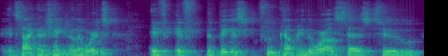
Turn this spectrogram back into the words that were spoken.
it's not going to change. In other words, if if the biggest food company in the world says to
